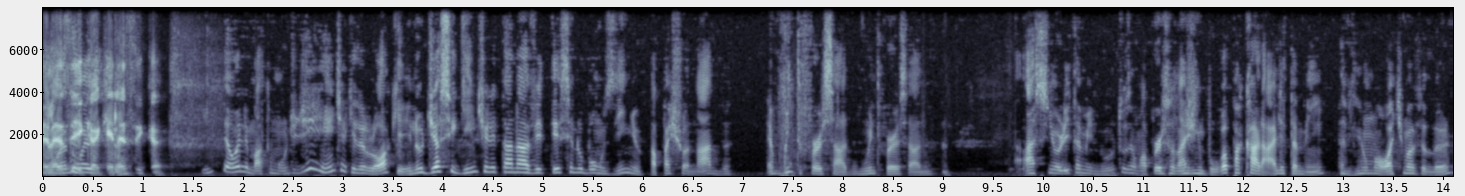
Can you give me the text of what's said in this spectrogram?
Ele é um zica, ex- que ele é zica. Então, ele mata um monte de gente, aquele Loki. E no dia seguinte ele tá na AVT sendo bonzinho, apaixonado. É muito forçado, muito forçado. A Senhorita Minutos é uma personagem boa pra caralho também. Também é uma ótima vilã.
